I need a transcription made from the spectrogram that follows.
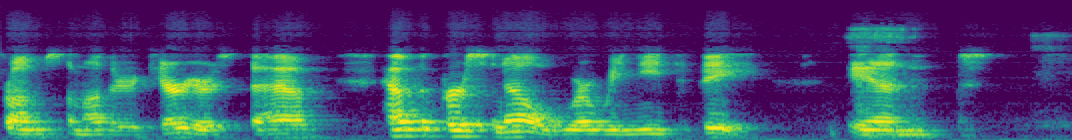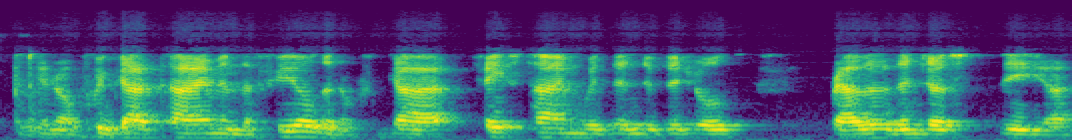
from some other carriers to have have the personnel where we need to be. And you know, if we've got time in the field and if we've got FaceTime with individuals rather than just the uh,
